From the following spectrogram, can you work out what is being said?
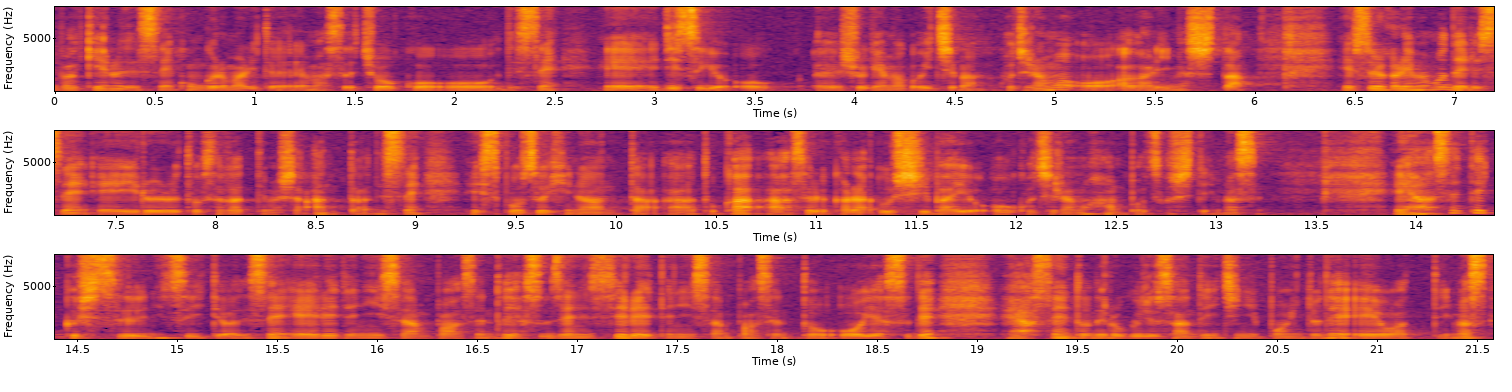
地場系のですね、コングロマリとであります兆候ですね、え実業、証券番号1番、こちらも上がりました。えそれから今までですね、いろいろと下がってましたアンターですね、スポーツ費のアンターとか、それから牛バイオ、こちらも反発をしています。ハンセンテック指数についてはですね、0.23%安、前日で0.23%安で、8000トで63.12ポイントで終わっています。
